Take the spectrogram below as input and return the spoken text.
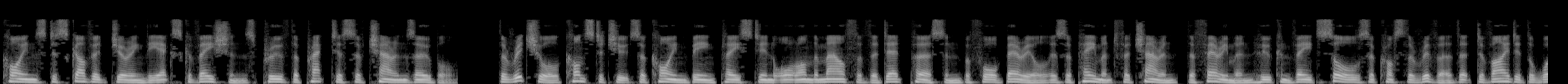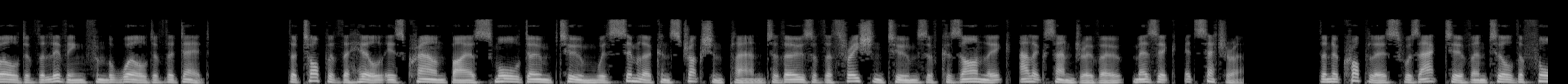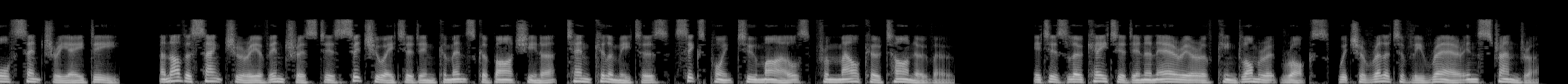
Coins discovered during the excavations prove the practice of Charon's obol. The ritual constitutes a coin being placed in or on the mouth of the dead person before burial as a payment for Charon, the ferryman who conveyed souls across the river that divided the world of the living from the world of the dead. The top of the hill is crowned by a small domed tomb with similar construction plan to those of the Thracian tombs of Kazanlak, Alexandrovo, Mezek, etc. The necropolis was active until the 4th century AD. Another sanctuary of interest is situated in Kamenska Barchina, 10 kilometers (6.2 miles) from Malko Tarnovo. It is located in an area of conglomerate rocks, which are relatively rare in Strandzha.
